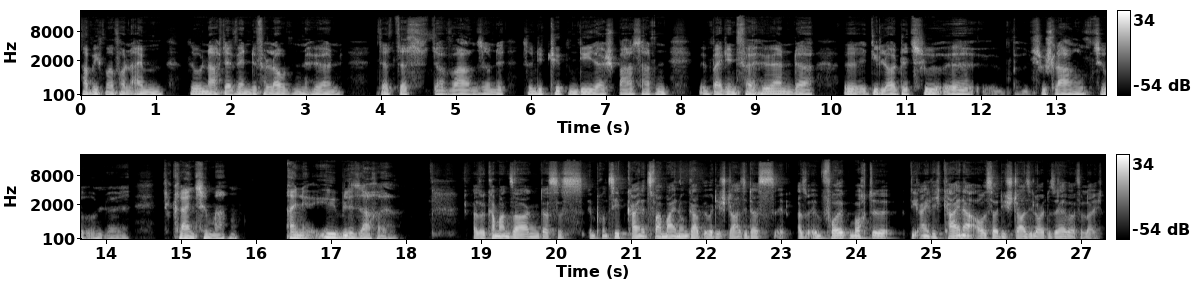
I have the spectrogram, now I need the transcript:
habe ich mal von einem so nach der Wende verlauten hören, dass das da waren so eine so eine Typen, die da Spaß hatten bei den Verhören da äh, die Leute zu äh, zu schlagen, zu, äh, klein zu machen. Eine üble Sache. Also kann man sagen, dass es im Prinzip keine zwei Meinungen gab über die Stasi, dass also im Volk mochte die eigentlich keiner, außer die Stasi-Leute selber vielleicht.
